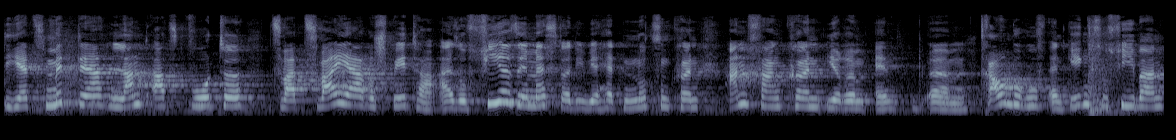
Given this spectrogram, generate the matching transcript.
die jetzt mit der Landarztquote zwar zwei Jahre später, also vier Semester, die wir hätten nutzen können, anfangen können, ihrem ähm, Traumberuf entgegenzufiebern.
